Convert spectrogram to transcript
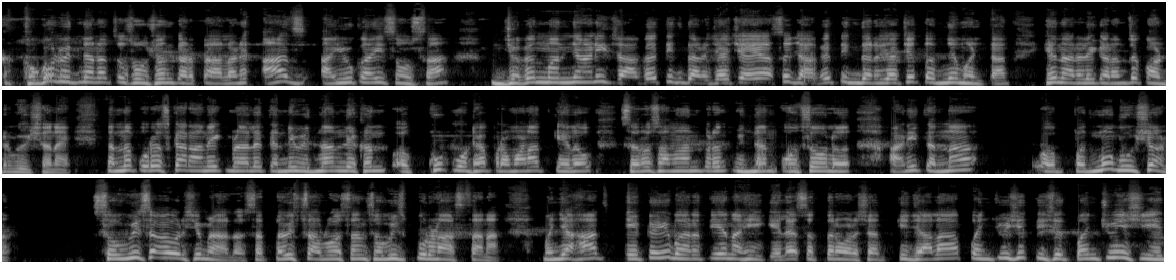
खगोल विज्ञानाचं संशोधन करता आलं आणि आज आयुका ही संस्था जगनमान्य आणि जागतिक दर्जाची आहे असं जागतिक दर्जाचे तज्ज्ञ म्हणतात. हे नारळीकरांचं कॉन्ट्रीब्युशन आहे. त्यांना पुरस्कार अनेक मिळाले. त्यांनी विज्ञान लेखन खूप मोठ्या प्रमाणात केलं. सर्वसामान्यांपर्यंत विज्ञान पोहोचवलं. आणि त्यांना पद्मभूषण सव्वीसाव्या वर्षी मिळालं. सत्तावीस चालू असताना सव्वीस पूर्ण असताना. म्हणजे हाच एकही भारतीय नाही गेल्या सत्तर वर्षात की ज्याला पंचवीशीत तीशीत पंचवीशीत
